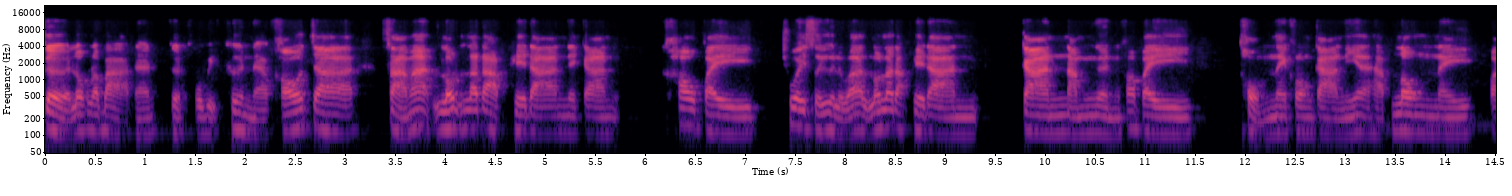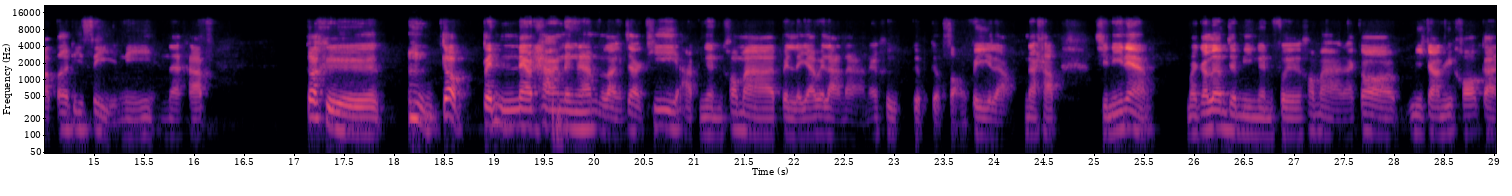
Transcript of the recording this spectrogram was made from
เกิดโรคระบาดนะเกิดโควิดขึ้นนะเขาจะสามารถลดระดับเพดานในการเข้าไปช่วยซื้อหรือว่าลดระดับเพดานการนำเงินเข้าไปถมในโครงการนี้นะครับ ลงในควอเตอร์ที่ 4 นี้นะครับ ก็คือก็เป็นแนวทางหนึ่งนะครับ หลังจากที่อัดเงินเข้ามาเป็นระยะเวลานานนะคือเกือบเกือบสองปีแล้วนะครับ ทีนี้เนี่ย มันก็เริ่มจะมีเงินเฟ้อเข้ามานะก็มีการวิเคราะห์กัน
